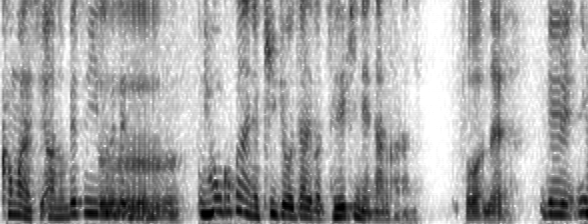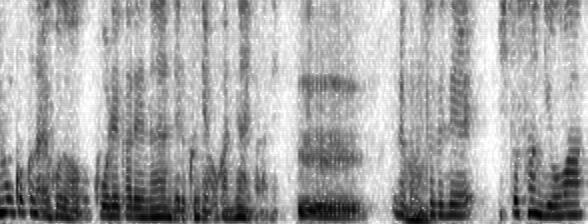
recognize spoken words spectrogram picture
構わないし、あの別にそれで、うん日本国内の企業であれば税金でになるからね。そうだね。で、日本国内ほど高齢化で悩んでる国は他にないからね。うん。だからそれで、一産業は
